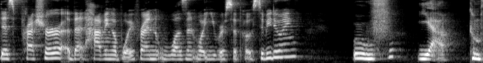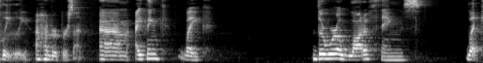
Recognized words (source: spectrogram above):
this pressure that having a boyfriend wasn't what you were supposed to be doing? Oof. Yeah, completely. A hundred percent. Um, I think like there were a lot of things like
